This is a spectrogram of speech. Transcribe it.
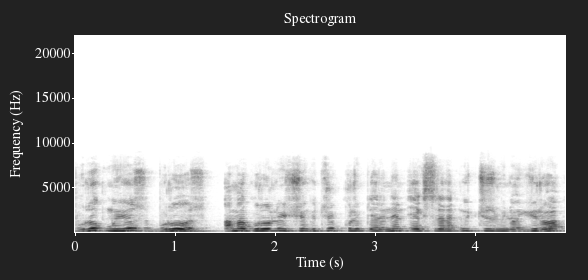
buruk muyuz? Buruz. Ama gururluyuz çünkü Türk kulüplerinin ekstradan 300 milyon euro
